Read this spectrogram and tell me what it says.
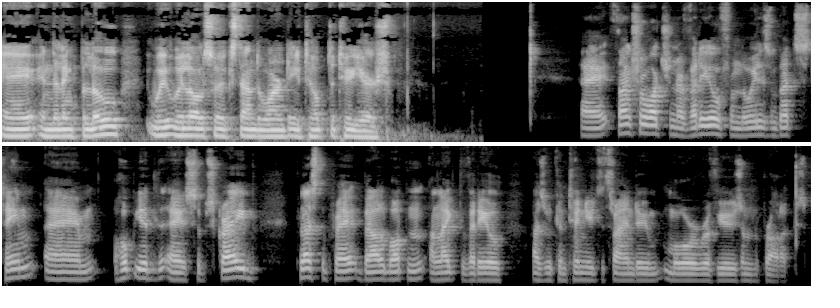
uh, in the link below. We will also extend the warranty to up to two years. Uh, thanks for watching our video from the Wheels and Bits team. Um, hope you uh, subscribe, press the bell button and like the video as we continue to try and do more reviews on the products.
